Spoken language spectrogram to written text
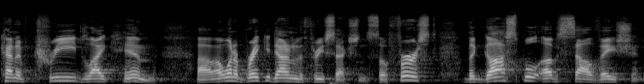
kind of creed like hymn. Uh, I want to break it down into three sections. So, first, the gospel of salvation.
